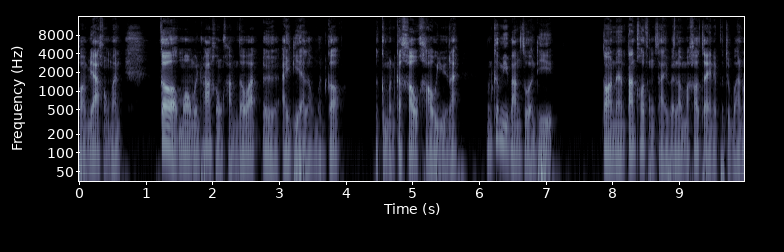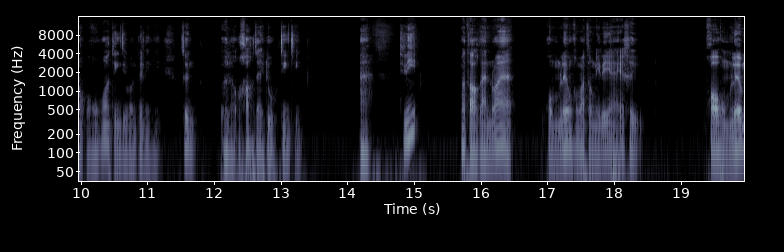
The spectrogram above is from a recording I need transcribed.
ความยากของมัน ก็มองเป็นภาพของคำแต่ว่าเออไอเดียเรามันก็มันก็เข้าเขาอยู่นะ มันก็มีบางส่วนที่ตอนนั้นตั้งข้อสงสัยไปแล้วมาเข้าใจในปัจจุบันว่าโอ้จริงๆมันเป็นอย่างนี้ ซึ่งเออเราก็เข้าใจถูกจริง ๆ อะทีนี้ มาต่อกันว่าผมเริ่มเข้ามาตรงนี้ได้ยังไงก็คือ พอผมเริ่ม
